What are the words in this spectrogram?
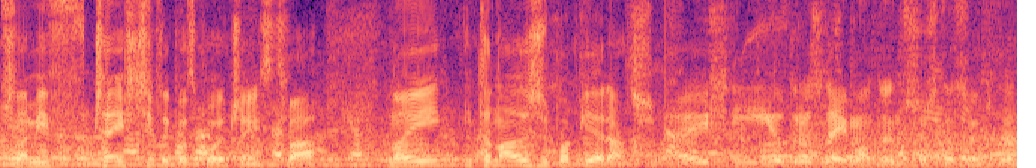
przynajmniej w części tego społeczeństwa, no i, i to należy popierać. A jeśli jutro zdejmą ten krzyż, to co wtedy?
